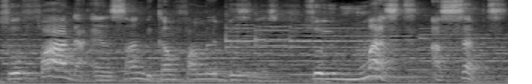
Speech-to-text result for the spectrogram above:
So, Father and Son become family business. So, you must accept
